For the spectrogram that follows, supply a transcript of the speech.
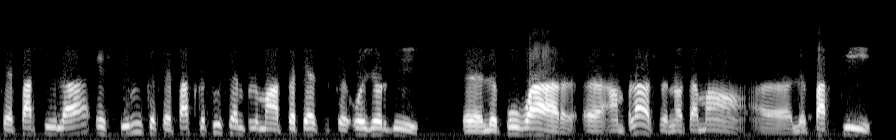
ces partis-là estiment que c'est parce que tout simplement, peut-être qu'aujourd'hui, euh, le pouvoir euh, en place, notamment euh, le parti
